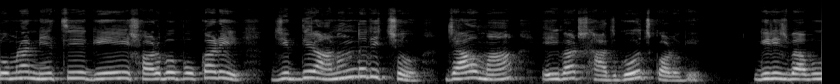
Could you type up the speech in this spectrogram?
তোমরা নেচে গেয়ে সর্বপ্রকারে জীবদের আনন্দ দিচ্ছ। যাও মা, এইবার সাজগোজ করোগে গিরিশবাবু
